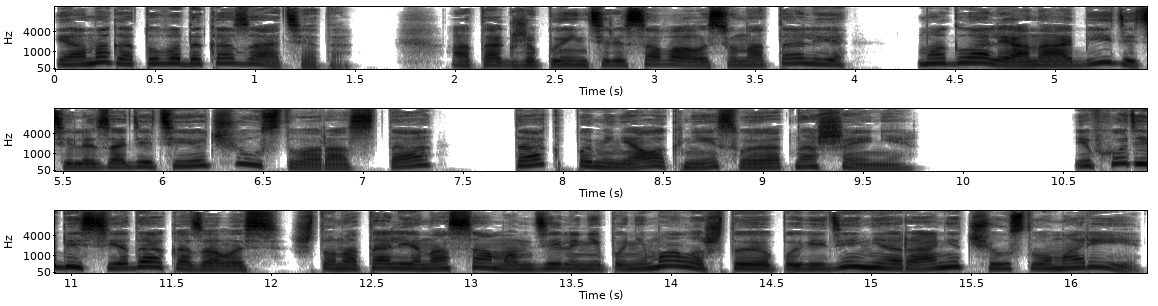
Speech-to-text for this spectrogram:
и она готова доказать это. А также поинтересовалась у Натальи, могла ли она обидеть или задеть ее чувства, раз та так поменяла к ней свое отношение. И в ходе беседы оказалось, что Наталья на самом деле не понимала, что ее поведение ранит чувства Марии,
